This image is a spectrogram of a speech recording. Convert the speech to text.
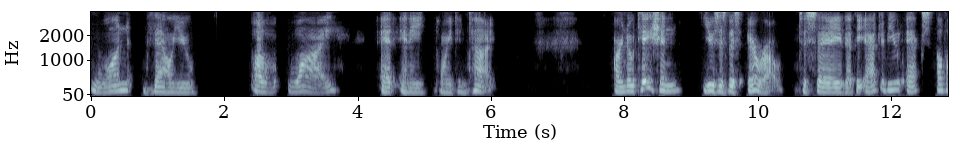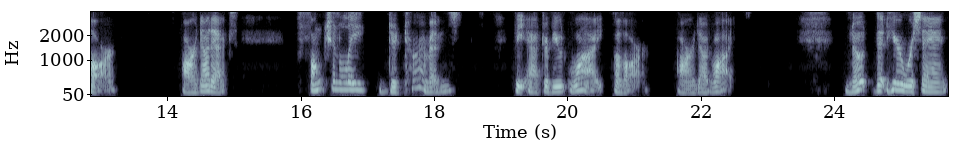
one value of y at any point in time. Our notation uses this arrow to say that the attribute x of r, r dot x, functionally determines the attribute y of r, r dot y. Note that here we're saying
